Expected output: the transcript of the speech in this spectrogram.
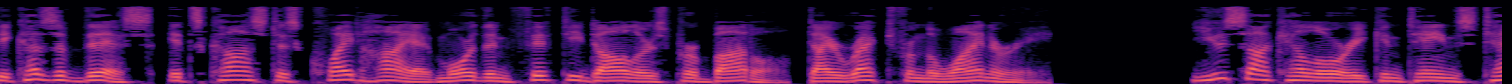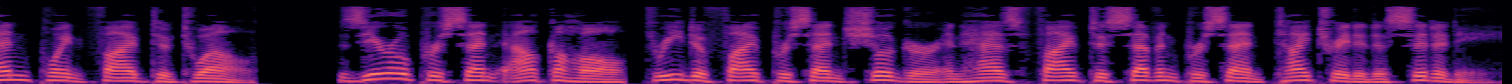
Because of this, its cost is quite high at more than $50 per bottle, direct from the winery. Usakhelouri contains 10.5 to 12. 0% alcohol, 3–5% sugar and has 5–7% titrated acidity.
